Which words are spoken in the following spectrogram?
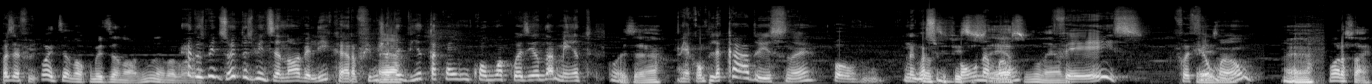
Pois é, filho. Ou é 19, como é 19? Não lembro É agora. 2018, 2019 ali, cara. O filme já É. devia estar com, com alguma coisa em andamento. Pois é. É complicado isso, né? Pô, um negócio bom na sucesso, mão. não lembro. Fez. Foi Fez, filmão. É. Bora sai.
